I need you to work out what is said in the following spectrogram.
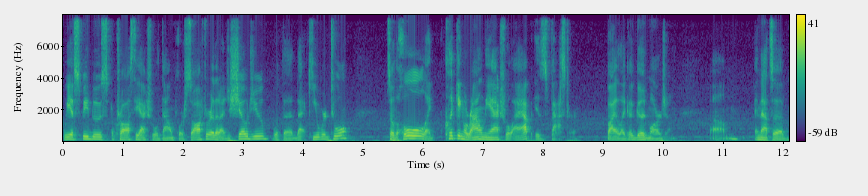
we have speed boosts across the actual downpour software that I just showed you with the that keyword tool. So the whole like clicking around the actual app is faster by like a good margin, um, and that's a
